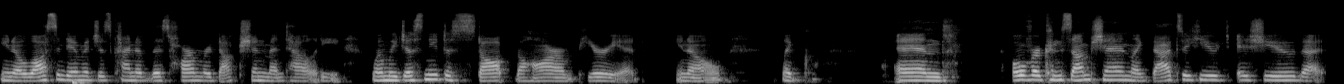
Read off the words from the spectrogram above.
you know, loss and damage is kind of this harm reduction mentality when we just need to stop the harm, period, you know, like, and overconsumption, like that's a huge issue that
